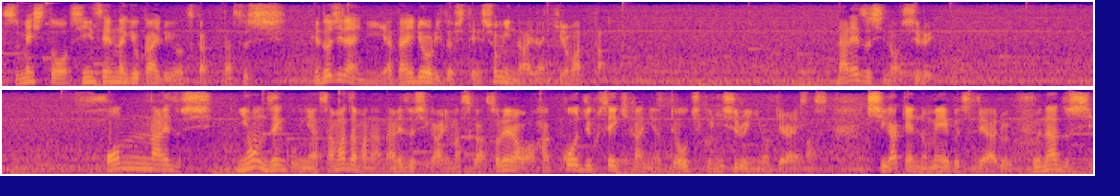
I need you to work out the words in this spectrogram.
酢飯と新鮮な魚介類を使った寿司。江戸時代に屋台料理として庶民の間に広まった。慣れ寿司の種類。本慣れ寿司。日本全国には様々な慣れ寿司がありますが、それらは発酵熟成期間によって大きく2種類に分けられます。滋賀県の名物である船寿司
